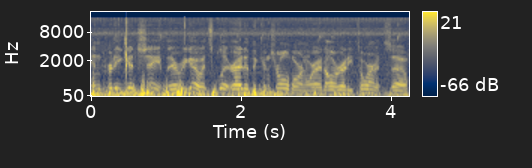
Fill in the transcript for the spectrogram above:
in pretty good shape. There we go. It split right at the control horn where I'd already torn it. So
